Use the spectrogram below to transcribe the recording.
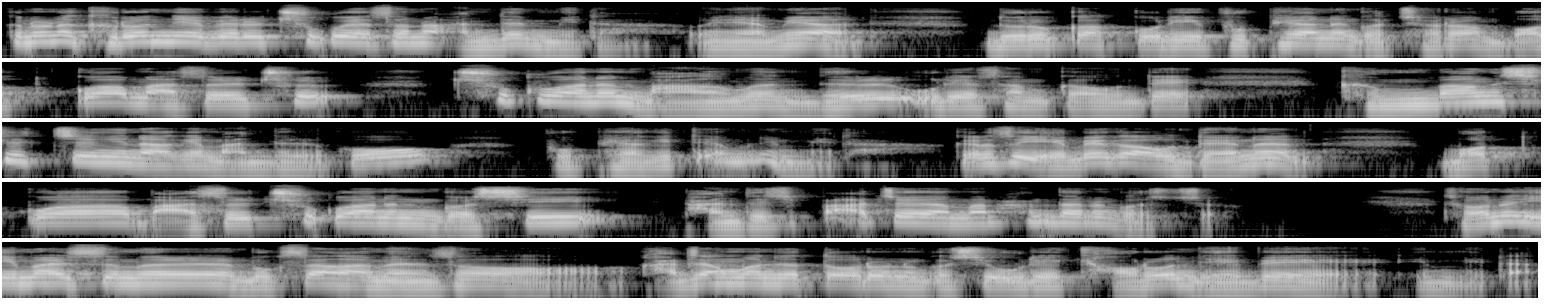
그러나 그런 예배를 추구해서는 안 됩니다. 왜냐하면 누룩과 꿀이 부패하는 것처럼 멋과 맛을 추, 추구하는 마음은 늘 우리의 삶 가운데 금방 실증이 나게 만들고 부패하기 때문입니다. 그래서 예배 가운데는 멋과 맛을 추구하는 것이 반드시 빠져야만 한다는 것이죠. 저는 이 말씀을 묵상하면서 가장 먼저 떠오르는 것이 우리의 결혼 예배입니다.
